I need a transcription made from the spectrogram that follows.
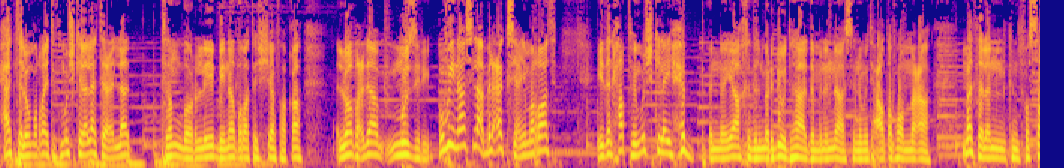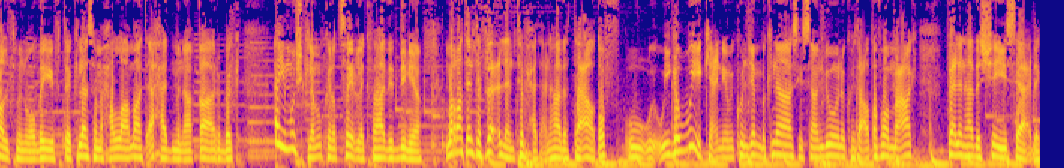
حتى لو مريت في مشكلة لا تع... لا تنظر لي بنظرة الشفقة. الوضع ذا مزري. وفي ناس لا بالعكس يعني مرات إذا انحط في مشكلة يحب إنه ياخذ المردود هذا من الناس إنهم يتعاطفون معاه مثلا إنك انفصلت من وظيفتك لا سمح الله مات أحد من أقاربك. أي مشكلة ممكن تصير لك في هذه الدنيا؟ مرات أنت فعلا تبحث عن هذا التعاطف ويقويك يعني ويكون جنبك ناس يساندونك ويتعاطفون معاك. فعلا هذا الشيء يساعدك.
